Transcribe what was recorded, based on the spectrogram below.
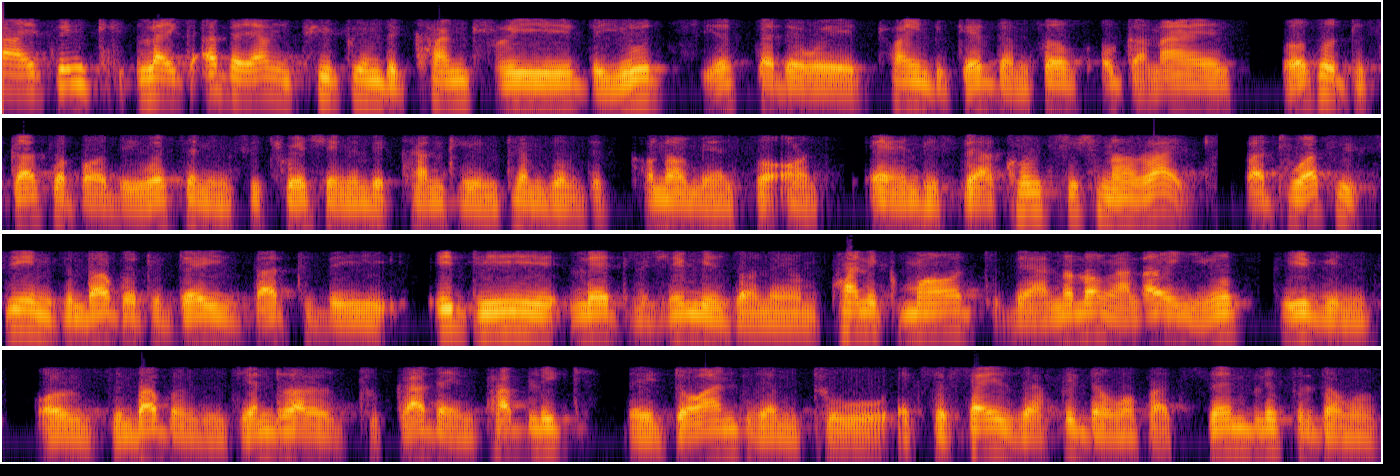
I think, like other young people in the country, the youths yesterday were trying to get themselves organized. We also discussed about the worsening situation in the country in terms of the economy and so on. And it's their constitutional right. But what we see in Zimbabwe today is that the ED-led regime is on a panic mode. They are no longer allowing youth even, or Zimbabweans in general, to gather in public. They don't want them to exercise their freedom of assembly, freedom of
